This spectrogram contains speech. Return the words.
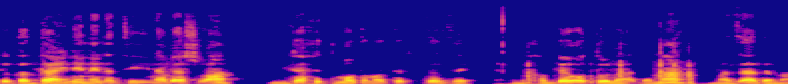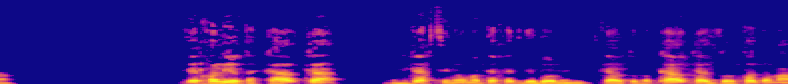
זאת עדיין איננה טעינה בהשראה. ניקח את מוט המעטפת הזה, נחבר אותו לאדמה, מה זה אדמה? זה יכול להיות הקרקע, ניקח צינור מתכת גדול ונתקע אותו בקרקע, זו אותו אדמה,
